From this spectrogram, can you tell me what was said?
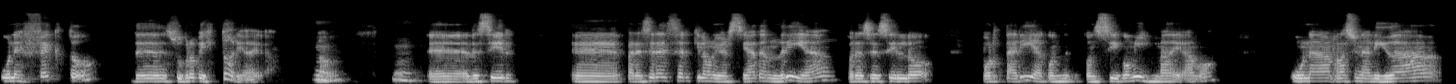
un efecto de su propia historia, digamos. ¿no? Mm, mm. Eh, es decir, eh, pareciera ser que la universidad tendría, por así decirlo, portaría consigo misma, digamos, una racionalidad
